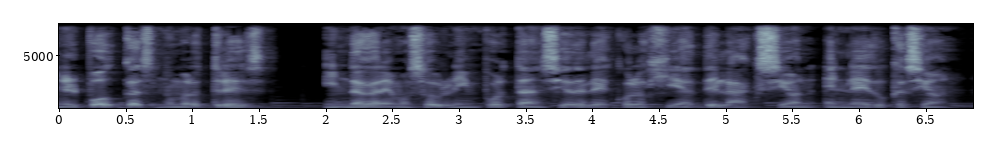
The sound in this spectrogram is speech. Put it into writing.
En el podcast número 3 indagaremos sobre la importancia de la ecología de la acción en la educación.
